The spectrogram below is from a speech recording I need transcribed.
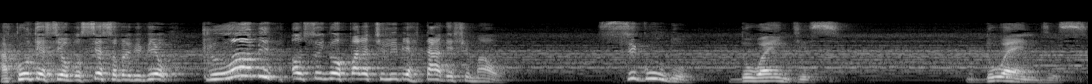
Aconteceu, você sobreviveu, clame ao Senhor para te libertar deste mal. Segundo, duendes. Duendes.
